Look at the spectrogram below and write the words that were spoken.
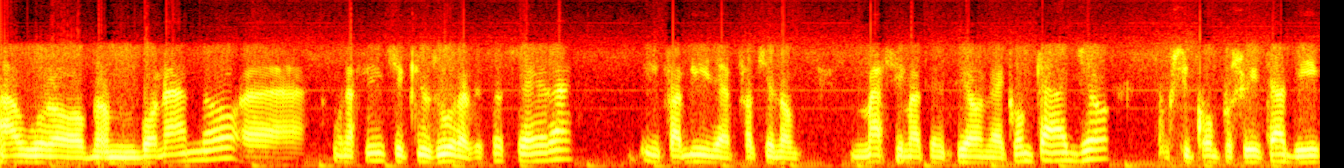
auguro un buon anno, eh, una felice chiusura questa sera in famiglia facendo massima attenzione al contagio con possibilità di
